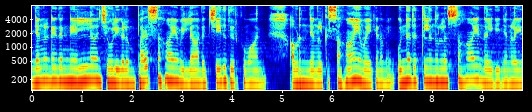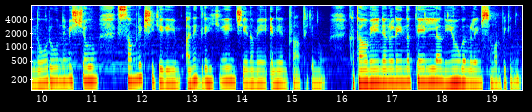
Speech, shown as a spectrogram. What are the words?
ഞങ്ങളുടെ തന്നെ എല്ലാ ജോലികളും പരസഹായമില്ലാതെ ചെയ്തു തീർക്കുവാൻ അവിടുന്ന് ഞങ്ങൾക്ക് സഹായം അയക്കണമേ. ഉന്നതത്തിൽ നിന്നുള്ള സഹായം നൽകി ഞങ്ങളെ ഇന്ന് ഓരോ നിമിഷവും സംരക്ഷിക്കുകയും അനുഗ്രഹിക്കുകയും ചെയ്യണമേ എന്ന് ഞാൻ പ്രാർത്ഥിക്കുന്നു. കഥാവെ ഞങ്ങളുടെ ഇന്നത്തെ എല്ലാ നിയോഗങ്ങളെയും സമർപ്പിക്കുന്നു.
